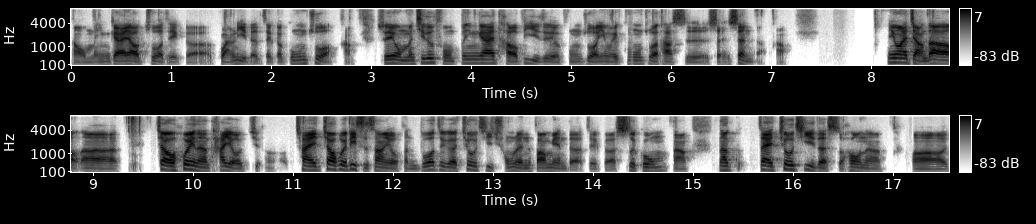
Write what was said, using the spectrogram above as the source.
啊我们应该要做这个管理的这个工作啊，所以我们基督徒不应该逃避这个工作，因为工作它是神圣的啊。另外讲到呃教会呢，它有就在教会历史上有很多这个救济穷人方面的这个事工啊。那在救济的时候呢，呃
